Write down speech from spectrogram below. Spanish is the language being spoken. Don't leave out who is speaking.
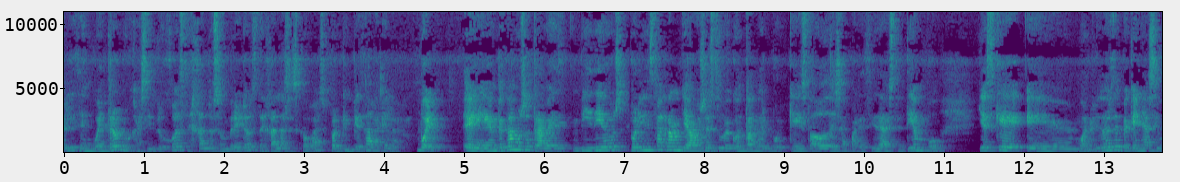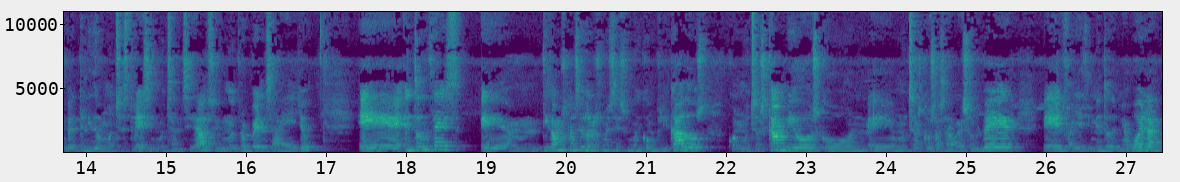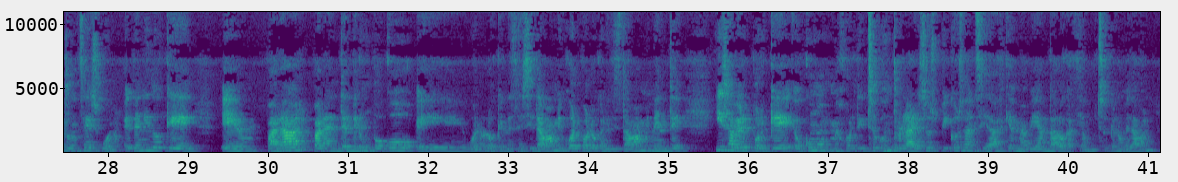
Speaker 1: Feliz encuentro, brujas y brujos, dejad los sombreros, dejad las escobas porque empieza la quelar. Bueno, eh, empezamos otra vez vídeos. Por Instagram ya os estuve contando el por qué he estado desaparecida este tiempo. Y es que, eh, bueno, yo desde pequeña siempre he tenido mucho estrés y mucha ansiedad, soy muy propensa a ello. Eh, entonces, digamos que han sido unos meses muy complicados, con muchos cambios, con muchas cosas a resolver, el fallecimiento de mi abuela, entonces, bueno, he tenido que eh, parar para entender un poco eh, bueno, lo que necesitaba mi cuerpo, lo que necesitaba mi mente y saber por qué, o cómo, mejor dicho, controlar esos picos de ansiedad que me habían dado, que hacía mucho que no me daban.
